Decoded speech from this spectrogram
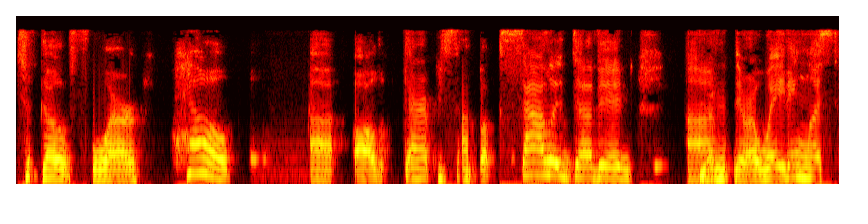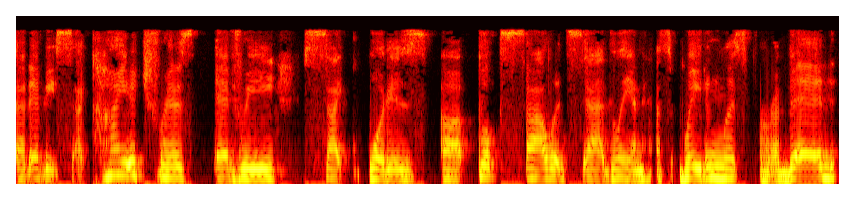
to go for help. Uh, all therapists are booked solid, David. Um, yeah. There are waiting lists at every psychiatrist. Every psych ward is uh, booked solid, sadly, and has a waiting list for a bed.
